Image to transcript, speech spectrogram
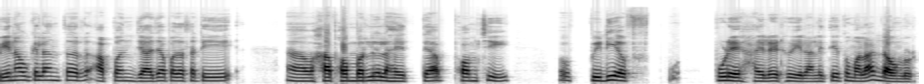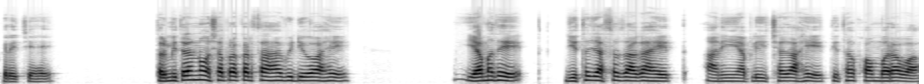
पे नाव केल्यानंतर आपण ज्या ज्या पदासाठी हा फॉर्म भरलेला आहे त्या फॉर्मची पी डी एफ पुढे हायलाईट होईल आणि ते तुम्हाला डाउनलोड करायचे आहे. तर मित्रांनो अशा प्रकारचा हा व्हिडिओ आहे. यामध्ये जिथं जास्त जागा आहेत आणि आपली इच्छा आहे तिथं फॉर्म भरावा.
